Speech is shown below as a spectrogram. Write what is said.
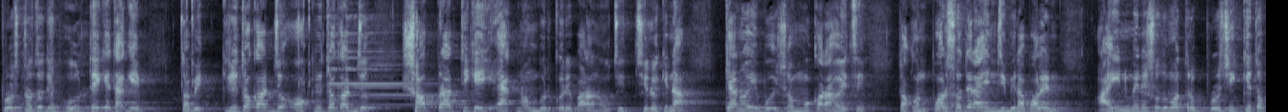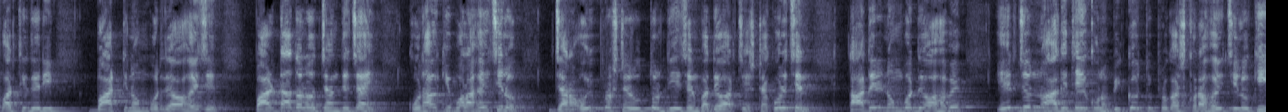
প্রশ্ন যদি ভুল থেকে থাকে, তবে কৃতকার্য, অকৃতকার্য সব প্রার্থীকেই এক নম্বর করে বাড়ানো উচিত ছিল কি না কেন এই বৈষম্য করা হয়েছে? তখন পর্ষদের আইনজীবীরা বলেন, আইন মেনে শুধুমাত্র প্রশিক্ষিত প্রার্থীদেরই বাড়তি নম্বর দেওয়া হয়েছে। পাল্টা আদালত জানতে চায়, কোথাও কি বলা হয়েছিল? যারা ওই প্রশ্নের উত্তর দিয়েছেন বা দেওয়ার চেষ্টা করেছেন, তাদেরই নম্বর দেওয়া হবে। এর জন্য আগে থেকে কোনো বিজ্ঞপ্তি প্রকাশ করা হয়েছিল কি?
